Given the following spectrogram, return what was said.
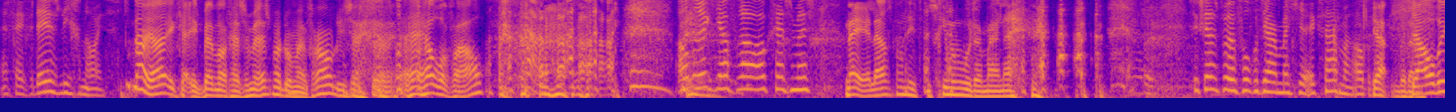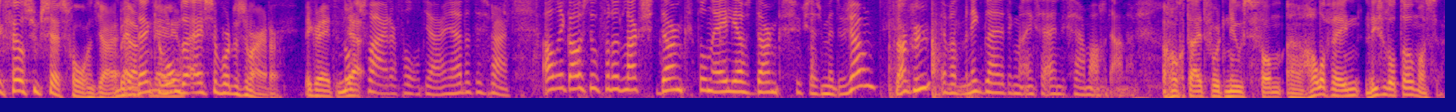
En VVD'ers liegen nooit. Nou ja, ik, ik ben wel sms, maar door mijn vrouw. Die zegt, uh, helder verhaal. Aldrik, jouw vrouw ook sms? Nee, helaas nog niet. Misschien mijn moeder, maar nee. Succes volgend jaar met je examen, Aldrik. Ja, bedankt. Ja, Aldrik, veel succes volgend jaar. Bedankt, en denk erom, de eisen worden zwaarder. Ik weet het, Nog ja. zwaarder volgend jaar, ja, dat is waar. Aldrik Oosthoek van het LAX, dank. Ton Elias, dank. Succes met uw zoon. Dank u. En wat ben ik blij dat ik mijn eindexamen al gedaan heb. Hoog tijd voor het nieuws van uh, half 1. Lieselot Thomassen.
